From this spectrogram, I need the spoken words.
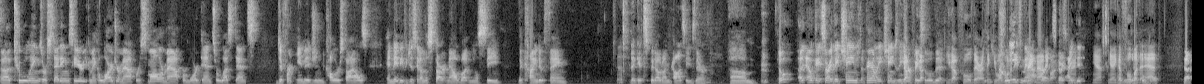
uh, toolings or settings here. You can make a larger map or a smaller map, or more dense or less dense. Different image and color styles. And maybe if you just hit on the Start Now button, you'll see the kind of thing Yes. that gets spit out on Gozzy's there. Um, oh, okay. Sorry, they changed. Apparently, changed the got- interface got- a little bit. You got fooled there. I think you want one of Create these create map, map right, buttons. sorry, I did- Yeah, yeah. You got fooled by the ad. That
